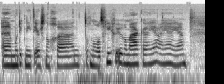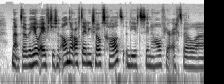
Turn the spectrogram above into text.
Eh, moet ik niet eerst nog, eh, toch nog wat vliegenuren maken? Ja, ja, ja. Nou, toen hebben we heel eventjes een ander afdelingshoofd gehad. En die heeft het in een half jaar echt wel uh,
